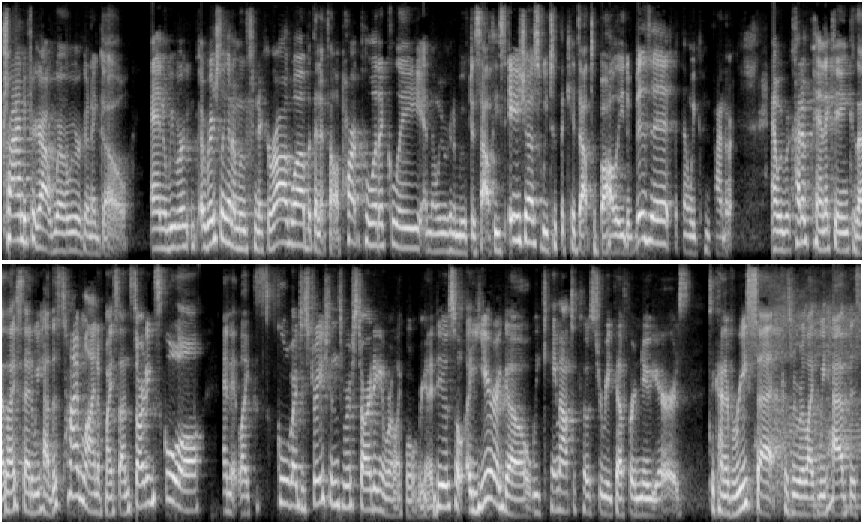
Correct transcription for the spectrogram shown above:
trying to figure out where we were going to go and we were originally going to move to Nicaragua, but then it fell apart politically. And then we were going to move to Southeast Asia. So we took the kids out to Bali to visit, but then we couldn't find the. And we were kind of panicking because, as I said, we had this timeline of my son starting school and it like school registrations were starting. And we're like, what were we going to do? So a year ago, we came out to Costa Rica for New Year's to kind of reset because we were like, we have this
